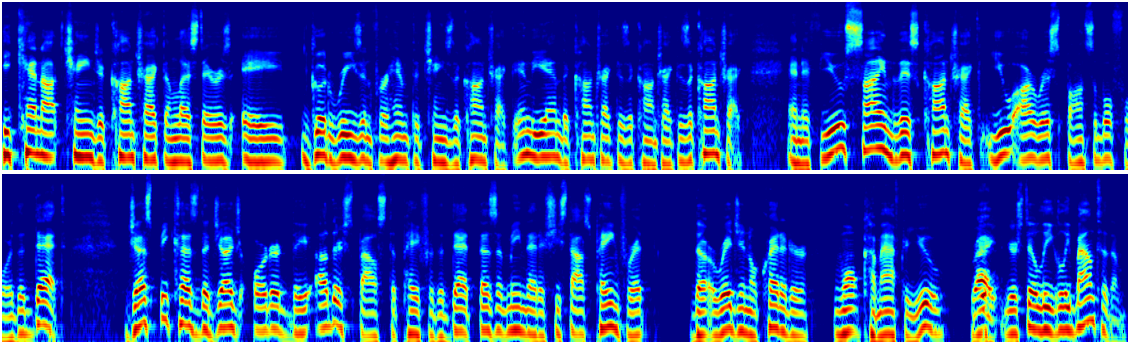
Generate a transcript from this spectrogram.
he cannot change a contract unless there is a good reason for him to change the contract. In the end, the contract is a contract is a contract. And if you signed this contract, you are responsible for the debt. Just because the judge ordered the other spouse to pay for the debt doesn't mean that if she stops paying for it, the original creditor won't come after you. Right. You're, you're still legally bound to them.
